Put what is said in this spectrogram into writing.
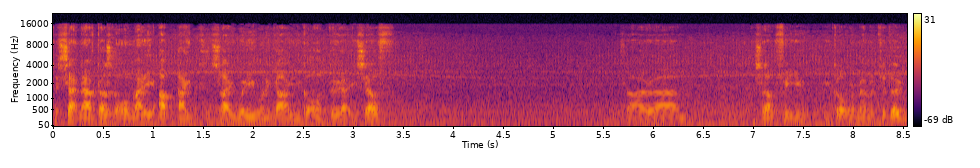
the sat nav doesn't automatically update to say where you want to go. You've got to do that yourself. So um, that's another thing you, you've got to remember to do.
